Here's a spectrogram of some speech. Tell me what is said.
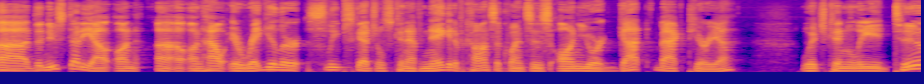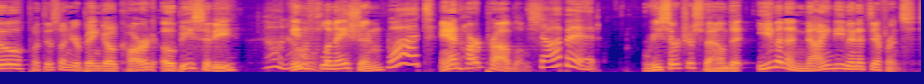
Uh, the new study out on uh, on how irregular sleep schedules can have negative consequences on your gut bacteria, which can lead to put this on your bingo card: obesity, Oh, no. inflammation, What? and heart problems. Stop it. Researchers found that even a 90 minute difference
